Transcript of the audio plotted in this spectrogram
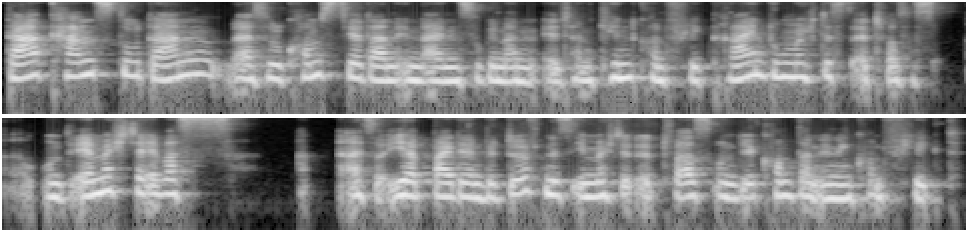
da kannst du dann, also du kommst ja dann in einen sogenannten Eltern-Kind-Konflikt rein. Du möchtest etwas und er möchte etwas, also ihr habt beide ein Bedürfnis, ihr möchtet etwas und ihr kommt dann in den Konflikt.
